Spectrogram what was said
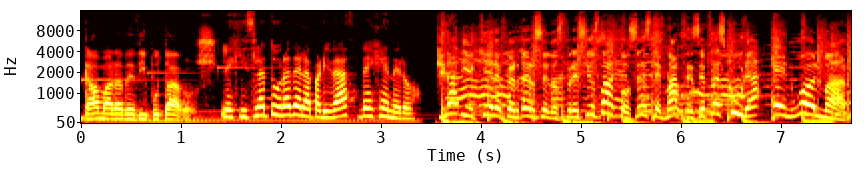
Cámara de Diputados. Legislatura de la Paridad de Género. Nadie quiere perderse los precios bajos este martes de frescura en Walmart.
